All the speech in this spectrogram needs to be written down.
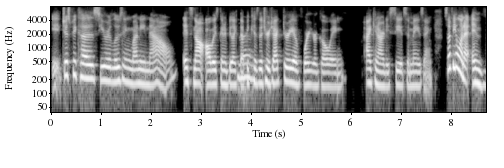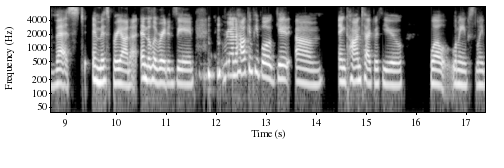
it, just because you're losing money now it's not always going to be like that right. because the trajectory of where you're going I can already see it's amazing. So if you want to invest in Miss Brianna and the Liberated Zine, Brianna, how can people get um in contact with you? Well, let me let me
